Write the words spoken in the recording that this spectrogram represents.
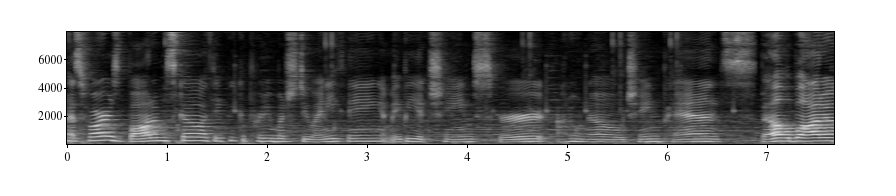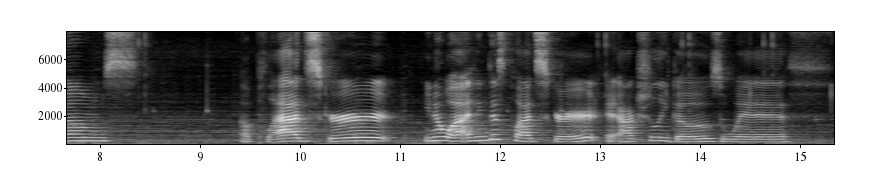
as far as bottoms go, I think we could pretty much do anything. Maybe a chain skirt. I don't know. Chain pants. Bell bottoms. A plaid skirt. You know what? I think this plaid skirt, it actually goes with...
